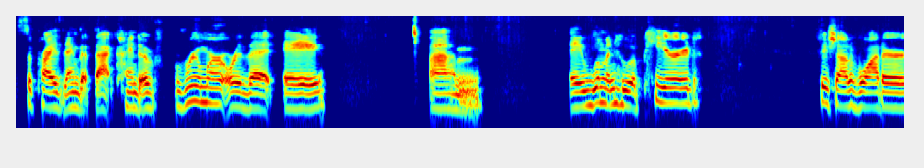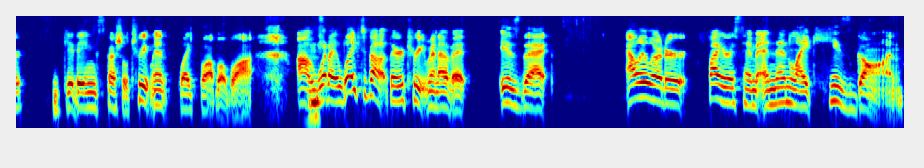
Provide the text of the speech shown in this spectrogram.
surprising that that kind of rumor or that a um, a woman who appeared fish out of water getting special treatment, like blah blah blah. Um, Mhm. What I liked about their treatment of it is that Ali Larter fires him, and then like he's gone,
